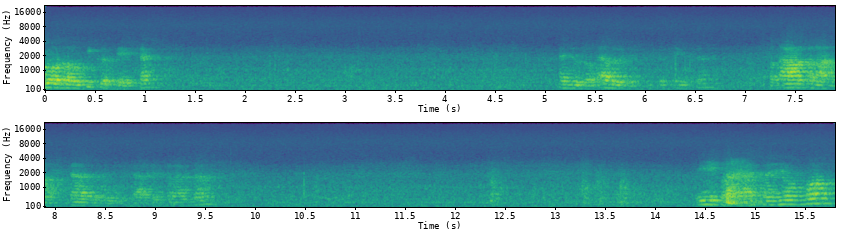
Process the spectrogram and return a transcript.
Egyoldalú kikötések, egyoldalú előnyös kikötések, az általános szerződési feltételekben, és a versenyjogban,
